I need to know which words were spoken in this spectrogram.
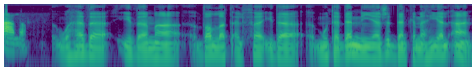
أعلى. وهذا إذا ما ظلت الفائدة متدنية جدا كما هي الآن.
